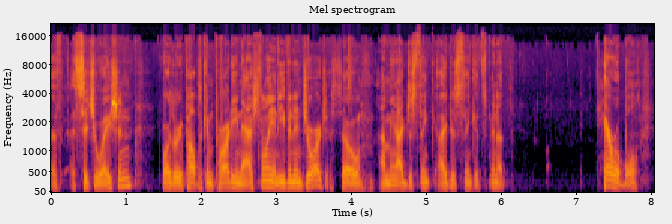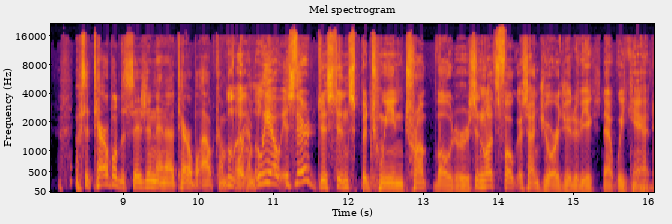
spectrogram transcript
a, a situation for the Republican Party nationally and even in Georgia. So I mean, I just think I just think it's been a terrible. It was a terrible decision and a terrible outcome for him. Leo, is there distance between Trump voters, and let's focus on Georgia to the extent we can?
